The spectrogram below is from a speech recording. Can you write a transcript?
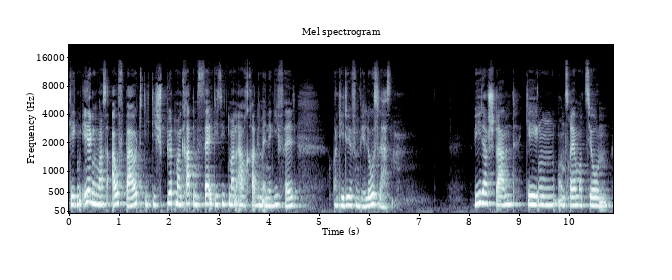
gegen irgendwas aufbaut. Die, die spürt man gerade im Feld, die sieht man auch gerade im Energiefeld. Und die dürfen wir loslassen. Widerstand gegen unsere Emotionen,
